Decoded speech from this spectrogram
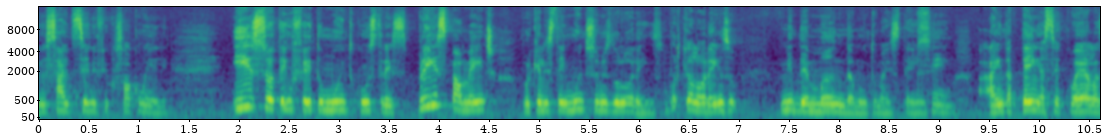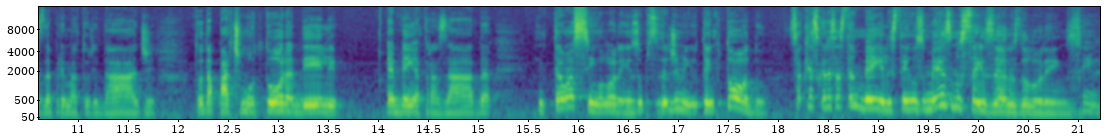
Eu saio de cena e fico só com ele. Isso eu tenho feito muito com os três, principalmente porque eles têm muitos ciúmes do Lorenzo. Porque o Lorenzo me demanda muito mais tempo. Sim. Ainda tem as sequelas da prematuridade, toda a parte motora dele é bem atrasada. Então, assim, o Lorenzo precisa de mim o tempo todo. Só que as crianças também, eles têm os mesmos seis anos do Lorenzo. Sim.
